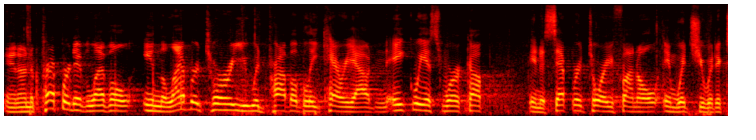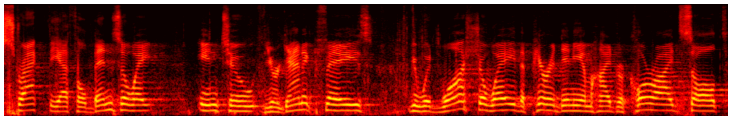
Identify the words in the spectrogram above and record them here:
And on a preparative level, in the laboratory, you would probably carry out an aqueous workup in a separatory funnel in which you would extract the ethyl benzoate into the organic phase. You would wash away the pyridinium hydrochloride salt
